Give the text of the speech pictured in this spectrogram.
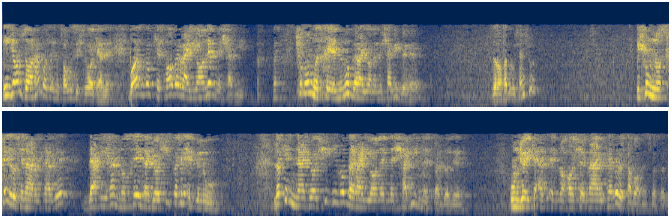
اینجا هم ظاهرا باز ابن اشتباه کرده. باید گفت کتاب ریان ابن شبیه. چون اون نسخه ابن نوح به ریان ابن شبیه ظرافت روشن شد. ایشون نسخه رو که نقل کرده دقیقا نسخه نجاشی است ابن نوح لکن نجاشی این رو به ریان ابن شبیب نسبت داده. اونجایی که از ابن هاشم نقل کرده به سباه نسبت داده.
